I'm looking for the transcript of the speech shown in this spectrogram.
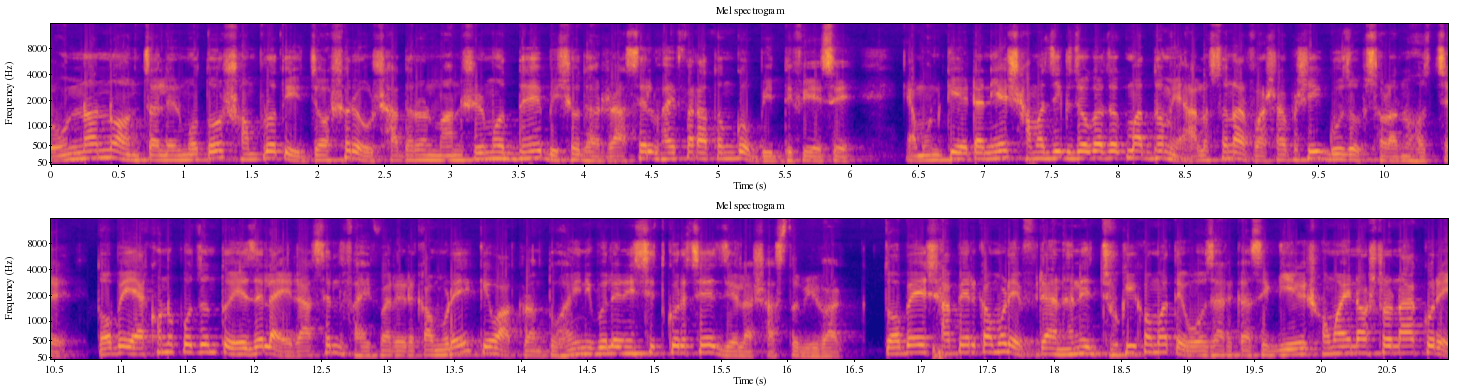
অন্যান্য অঞ্চলের মতো সম্প্রতি যশোরেও সাধারণ মানুষের মধ্যে বিষধর রাসেল ভাইফার আতঙ্ক বৃদ্ধি পেয়েছে। এমনকি এটা নিয়ে সামাজিক যোগাযোগ মাধ্যমে আলোচনার পাশাপাশি গুজব ছড়ানো হচ্ছে। তবে এখনও পর্যন্ত এ জেলায় রাসেল ভাইফারের কামড়ে কেউ আক্রান্ত হয়নি বলে নিশ্চিত করেছে জেলা স্বাস্থ্য বিভাগ। তবে সাপের কামড়ে প্রাণহানির ঝুঁকি কমাতে ওঝার কাছে গিয়ে সময় নষ্ট না করে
